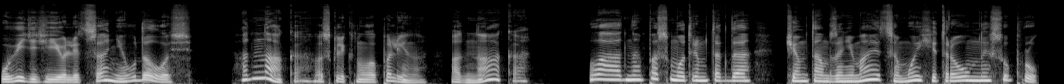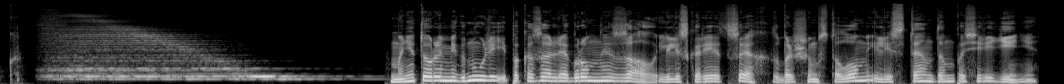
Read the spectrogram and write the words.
Увидеть ее лица не удалось. «Однако», — воскликнула Полина, — «однако». «Ладно, посмотрим тогда, чем там занимается мой хитроумный супруг». Мониторы мигнули и показали огромный зал, или скорее цех, с большим столом или стендом посередине.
